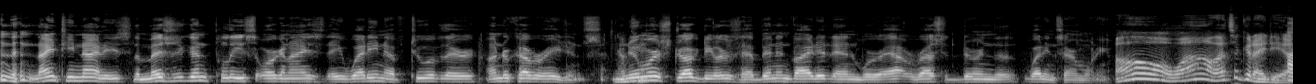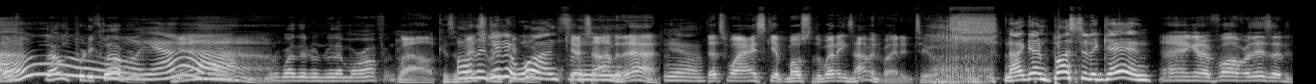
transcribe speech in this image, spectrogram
in the 1990s, the Michigan police organized a wedding of two of their undercover agents. Numerous drug dealers have been invited and were arrested during the wedding ceremony. Oh wow, that's a good idea. Oh, that was pretty clever. Oh, yeah. I yeah. wonder why they don't do that more often. Well, because Well, they eventually did it people would once, catch and- on to that. Yeah. That's why I skip most of the weddings I'm invited to. Not getting busted again. I ain't gonna fall for this a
